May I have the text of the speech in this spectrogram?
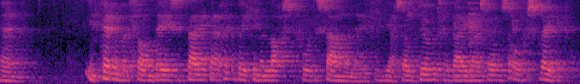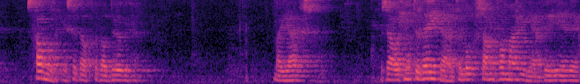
en in termen van deze tijd eigenlijk een beetje een last voor de samenleving. Ja, zo durven wij daar zelfs over spreken. Schandelijk is het dat we dat durven. Maar juist, we zouden het moeten weten uit de lofzang van Maria. De Heer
